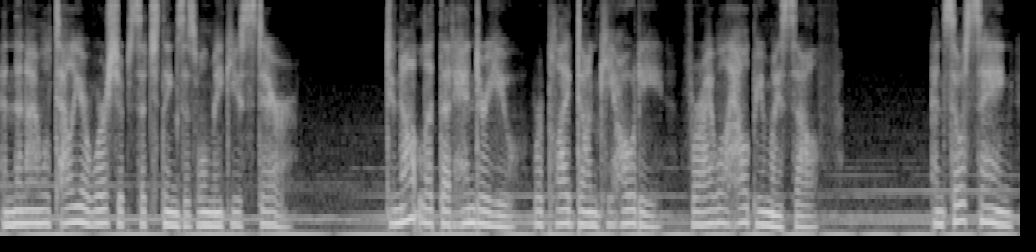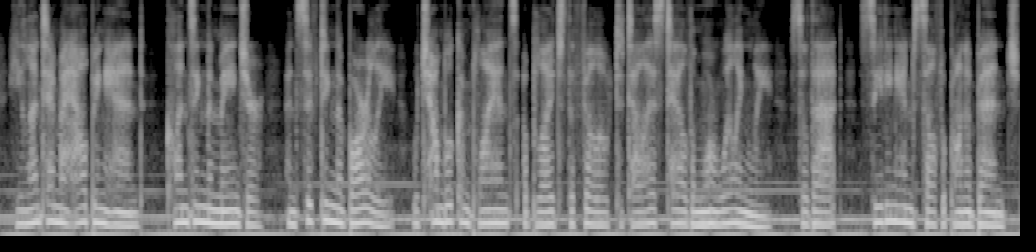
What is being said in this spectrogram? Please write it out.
and then I will tell your worship such things as will make you stare. Do not let that hinder you, replied Don Quixote, for I will help you myself. And so saying, he lent him a helping hand, cleansing the manger and sifting the barley, which humble compliance obliged the fellow to tell his tale the more willingly, so that, seating himself upon a bench,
